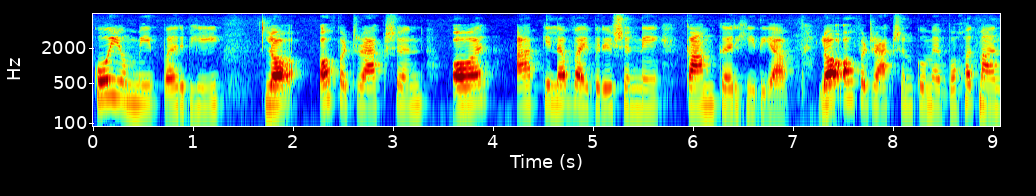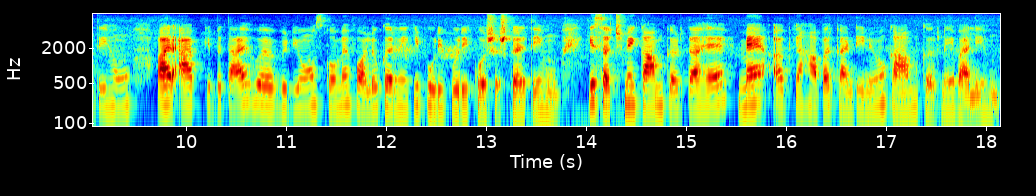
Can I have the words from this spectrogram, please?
कोई उम्मीद पर भी लॉ ऑफ़ अट्रैक्शन और आपके लव वाइब्रेशन ने काम कर ही दिया। लॉ ऑफ़ अट्रैक्शन को मैं बहुत मानती हूँ और आपके बताए हुए वीडियोस को मैं फॉलो करने की पूरी पूरी कोशिश करती हूँ। ये सच में काम करता है। मैं अब यहाँ पर कंटिन्यू काम करने वाली हूँ।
